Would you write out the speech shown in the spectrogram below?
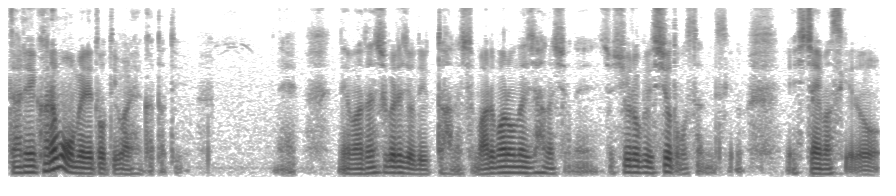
誰からもおめでとうって言われへんかったというね、まあ、男子ラジオで言った話と丸々同じ話をね、ちょ収録でしようと思ってたんですけど、えしちゃいますけど、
